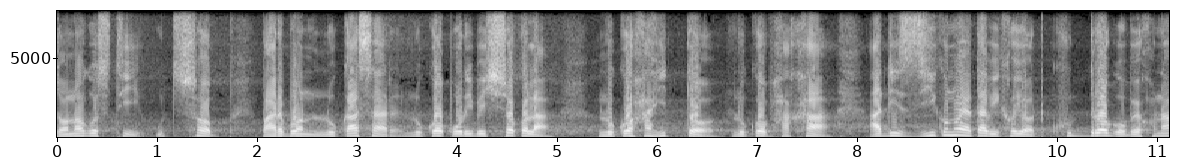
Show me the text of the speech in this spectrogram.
জনগোষ্ঠী উৎসৱ পাৰ্বণ লোকাচাৰ লোক পৰিৱেশ্য কলা লোকসাহিত্য লোকভাষা আদি যিকোনো এটা বিষয়ত ক্ষুদ্ৰ গৱেষণা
